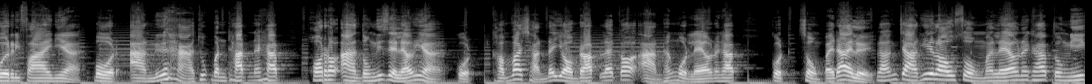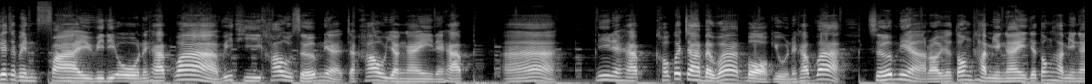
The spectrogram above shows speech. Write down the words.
Verify เนี่ยโปรดอ่านเนื้อหาทุกบรรทัดนะครับ พอเราอ่านตรงนี้เสร็จแล้วเนี่ยกดคำว่าฉันได้ยอมรับ และก็อ่านทั้งหมดแล้วนะครับกดส่งไปได้เลย หลังจากที่เราส่งมาแล้วนะครับ ตรงนี้ก็จะเป็นไฟล์วิดีโอนะครับว่าวิธีเข้าเซิร์ฟเนี่ยจะเข้ายังไงนะครับ อ่า นี่นะครับเขาก็จะแบบว่าบอกอยู่นะครับว่าเซิร์ฟเนี่ยเราจะต้องทำยังไงจะต้องทำยังไง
